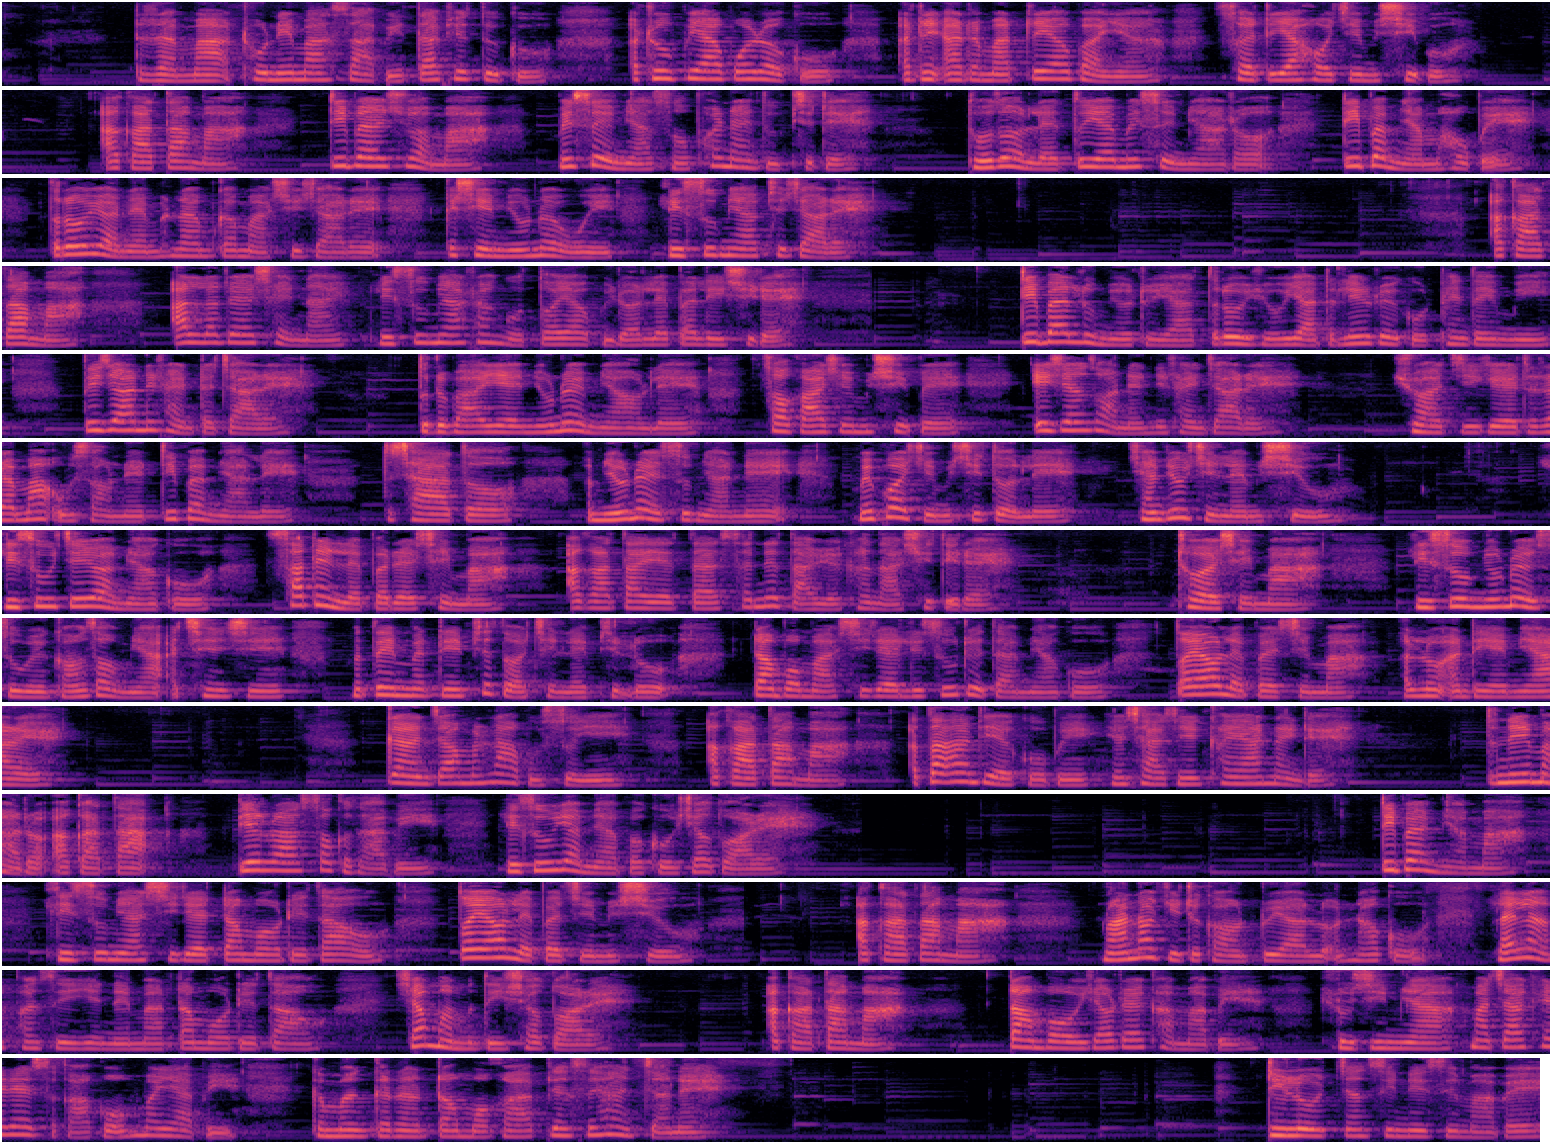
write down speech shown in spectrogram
တရမထိုနေ့မှစပြီးတားဖြစ်သူကိုအထူးဖျားပွဲတော်ကိုအတင်အဓမ္မတက်ရောက်ပါရန်ဆွဲတရားဟောခြင်းမရှိဘူး အာကာသမှာတိဘက်ရွာမှာမိတ်ဆွေများဆုံးဖွဲ့နိုင်သူဖြစ်တယ်သို့တော်လည်းသူ့ရဲ့မိတ်ဆွေများတော့တိဘက်များမဟုတ်ပဲသူတို့ရွာနဲ့မနှမ်းကမ်းမှာရှိကြတဲ့ကရှင်မျိုးနွယ်ဝင်လီစုများဖြစ်ကြတယ်အာကာသမှာအလက်တဲ့ချိန်တိုင်းလီစုများထံကိုတွားရောက်ပြီးတော့လက်ပတ်လေးရှိတယ်။တိဘက်လူမျိုးတွေကသူတို့ရိုးရာဒလေးတွေကိုထိမ့်သိမ့်ပြီးတေးကြနေထိုင်တတ်ကြတယ်။သူတစ်ပါးရဲ့မျိုးနွယ်များကိုလည်းစော်ကားခြင်းမရှိပဲအေးချမ်းစွာနဲ့နေထိုင်ကြတယ်။ ရွာကြီးကဒရမဦးဆောင်တဲ့တိဘက်များလည်းတခြားသောအမျိုးနွယ်စုများနဲ့မိဖွဲ့ခြင်းမရှိတော့လဲရံပြုတ်ခြင်းလည်းမရှိဘူး။လီစုကျေးရွာများကိုစတင်လက်ပတ်တဲ့ချိန်မှာအာဂါတရဲ့သက်စနစ်သားရွယ်ခန့်သာရှိသေးတယ်။ထို့အချိန်မှာလီဆိုမျိုးနွယ်စုဝင်ခေါင်းဆောင်များအချင်းချင်းမသိမတင်ဖြစ်တော်ခြင်းလည်းဖြစ်လို့တောင်ပေါ်မှာရှိတဲ့လီစုဒေတာများကိုတွားရောက်လက်ပတ်ခြင်းမှာအလွန်အန္တရာယ်များတယ်။ကံကြောင့်မလှဘူးဆိုရင်အာကာသမှာ အသက်အန္တရာယ်ကိုပင်ရန်ချခြင်းခံရနိုင်တယ်။ဒီနေ့မှာတော့အာကာသပြက်လွှားဆော့ကစားပြီးလီစုရများဘက်ကိုရောက်သွားတယ်။တိဘက်များမှာလီစုများရှိတဲ့တောင်ပေါ်ဒေသကိုတွားရောက်လက်ပတ်ခြင်းမရှိဘူး။အာကာသမှာနွားနောက်ကြီးတစ်ကောင်တွေ့ရလို့အနောက်ကိုလိုက်လံဖန်ဆီးရင်နေမှတံမော်ဒေတာကိုရောက်မှမသိလျှောက်သွားတယ်။အကာတမှာတံပေါ်ရောက်တဲ့အခါမှာပင် လူကြီးများမှားချခဲ့တဲ့စကားကိုအမှတ်ရပြီးကမန်ကရန်တံမော်ကပြန်စင်းဟန်ကြံတယ်။ဒီလိုကြံစီနေစင်မှာပဲ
